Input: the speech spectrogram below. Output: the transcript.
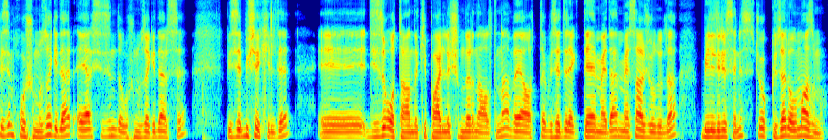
bizim hoşumuza gider. Eğer sizin de hoşunuza giderse bize bir şekilde e, dizi otağındaki paylaşımların altına veyahut da bize direkt DM'den mesaj yoluyla bildirirseniz çok güzel olmaz mı?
